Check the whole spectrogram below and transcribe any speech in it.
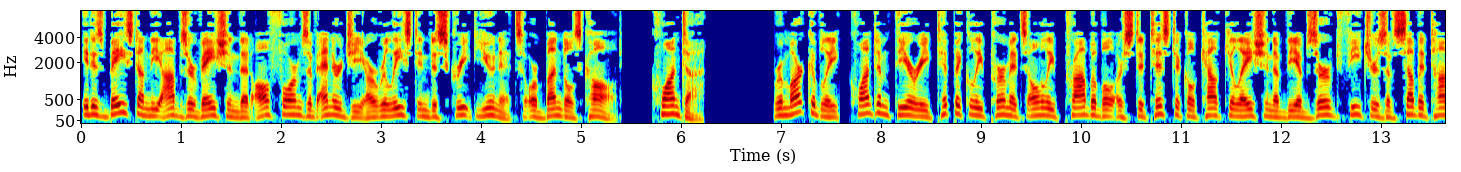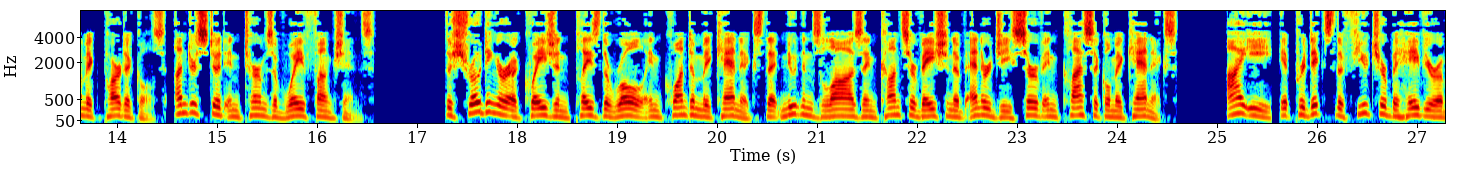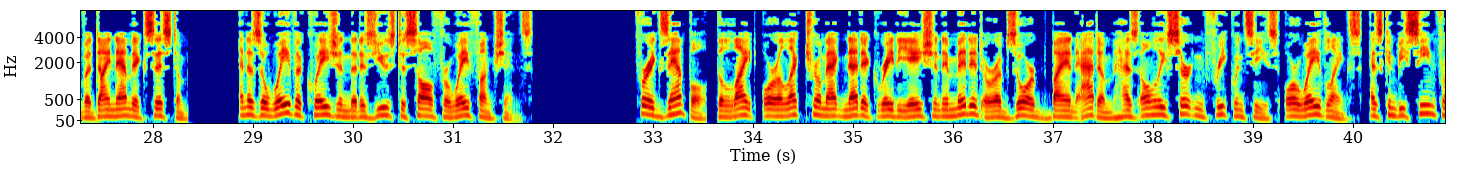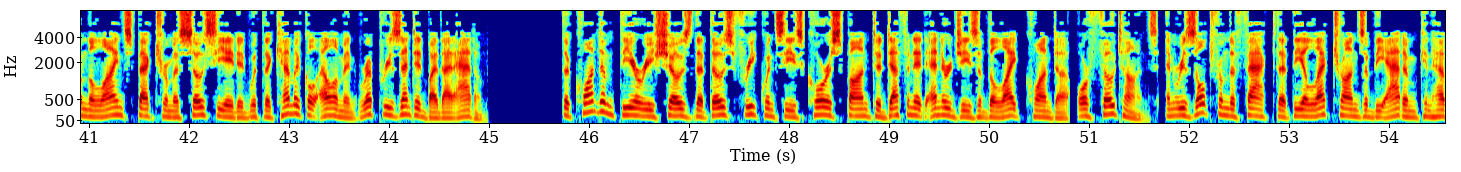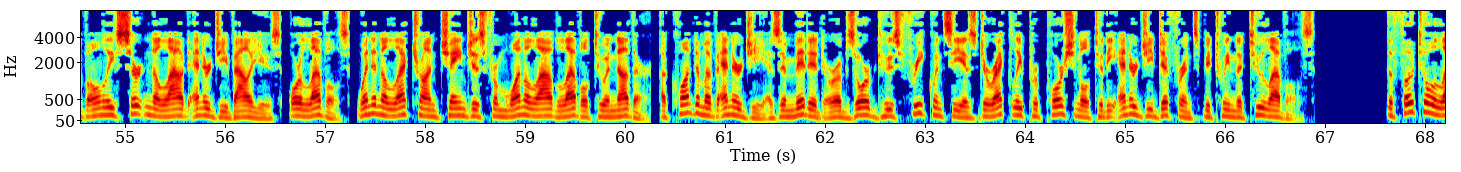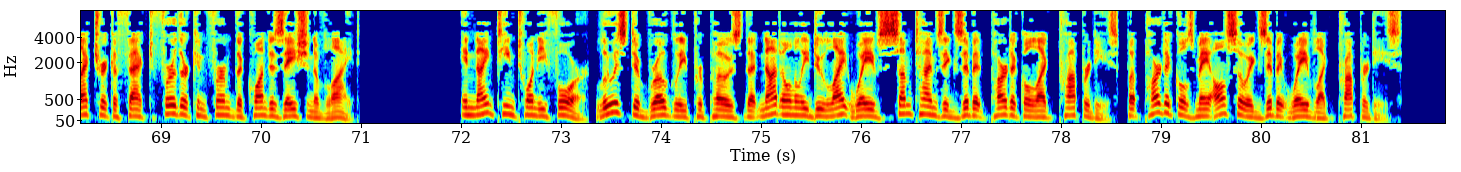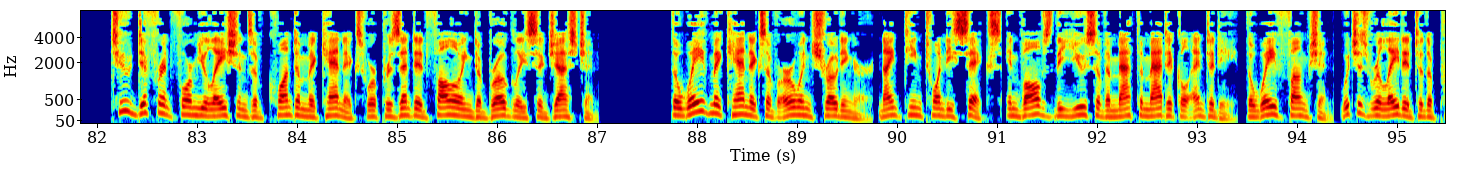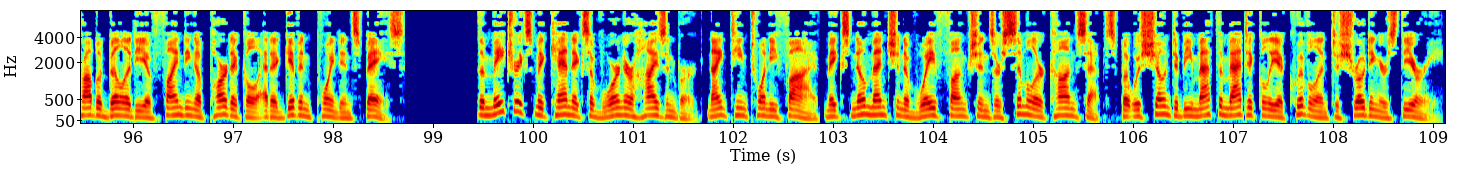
It is based on the observation that all forms of energy are released in discrete units or bundles called quanta. Remarkably, quantum theory typically permits only probable or statistical calculation of the observed features of subatomic particles, understood in terms of wave functions. The Schrödinger equation plays the role in quantum mechanics that Newton's laws and conservation of energy serve in classical mechanics i.e., it predicts the future behavior of a dynamic system and is a wave equation that is used to solve for wavefunctions. For example, the light, or electromagnetic radiation emitted or absorbed by an atom has only certain frequencies or wavelengths, as can be seen from the line spectrum associated with the chemical element represented by that atom. The quantum theory shows that those frequencies correspond to definite energies of the light quanta, or photons, and result from the fact that the electrons of the atom can have only certain allowed energy values, or levels. When an electron changes from one allowed level to another, a quantum of energy is emitted or absorbed whose frequency is directly proportional to the energy difference between the two levels. The photoelectric effect further confirmed the quantization of light. In 1924, Louis de Broglie proposed that not only do light waves sometimes exhibit particle-like properties, but particles may also exhibit wave-like properties. Two different formulations of quantum mechanics were presented following de Broglie's suggestion. The wave mechanics of Erwin Schrödinger involves the use of a mathematical entity, the wave function, which is related to the probability of finding a particle at a given point in space. The matrix mechanics of Werner Heisenberg 1925 makes no mention of wave functions or similar concepts but was shown to be mathematically equivalent to Schrödinger's theory.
